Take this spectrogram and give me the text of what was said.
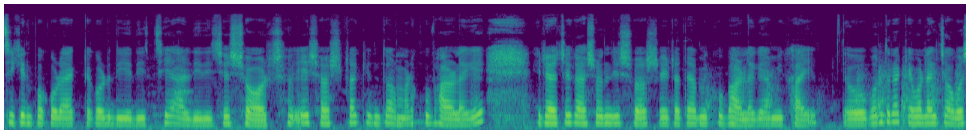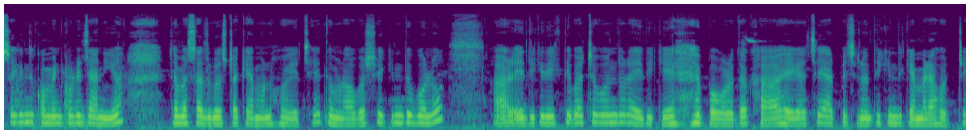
চিকেন পকোড়া একটা করে দিয়ে দিচ্ছে আর দিয়ে দিচ্ছে সস। এই সসটা কিন্তু আমার খুব ভালো লাগে। এটা হচ্ছে কাসন্দির সস, এটাতে আমি খুব ভালো লাগে, আমি খাই। তো বন্ধুরা কেমন লাগছে অবশ্যই কিন্তু কমেন্ট করে জানিও যে আমার সাজগোজটা কেমন হয়েছে, তোমরা অবশ্যই কিন্তু বলো। আর এদিকে দেখতে পাচ্ছ বন্ধুরা, এদিকে পকোড়া তো খাওয়া হয়ে গেছে আর পেছনেতে কিন্তু ক্যামেরা হচ্ছে।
